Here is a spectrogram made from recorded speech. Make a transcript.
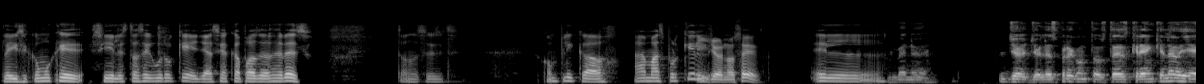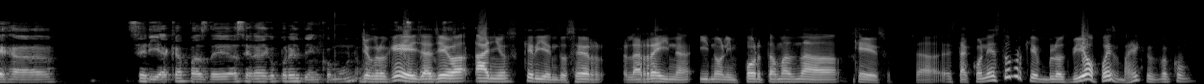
le dice como que si él está seguro que ella sea capaz de hacer eso. Entonces, complicado. Además porque Y el, yo no sé, el, Bueno, yo, yo les pregunto, ¿ustedes creen que la vieja sería capaz de hacer algo por el bien común? yo ¿O creo que está ella lleva años queriendo ser la reina y no le importa más nada que eso. Sea, está con esto porque los vio, pues, marica, es como-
